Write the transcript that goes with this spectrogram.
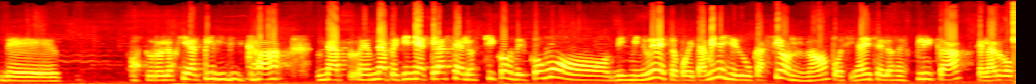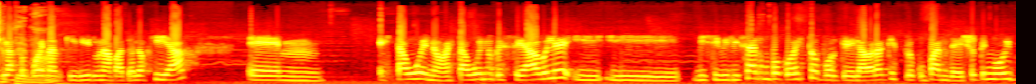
de posturología clínica, una, una, pequeña clase a los chicos de cómo disminuir esto, porque también es educación, ¿no? Pues si nadie se los explica, que a largo plazo pueden ¿eh? adquirir una patología, eh, está bueno, está bueno que se hable y, y, visibilizar un poco esto, porque la verdad que es preocupante. Yo tengo hoy,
